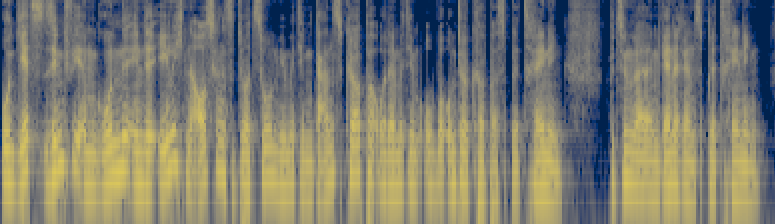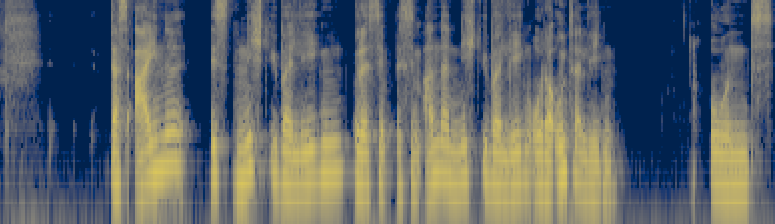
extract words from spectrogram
Und jetzt sind wir im Grunde in der ähnlichen Ausgangssituation wie mit dem Ganzkörper oder mit dem Ober-Unterkörper-Split-Training, beziehungsweise im generellen Split-Training das eine ist nicht überlegen oder ist dem, ist dem anderen nicht überlegen oder unterlegen. Und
